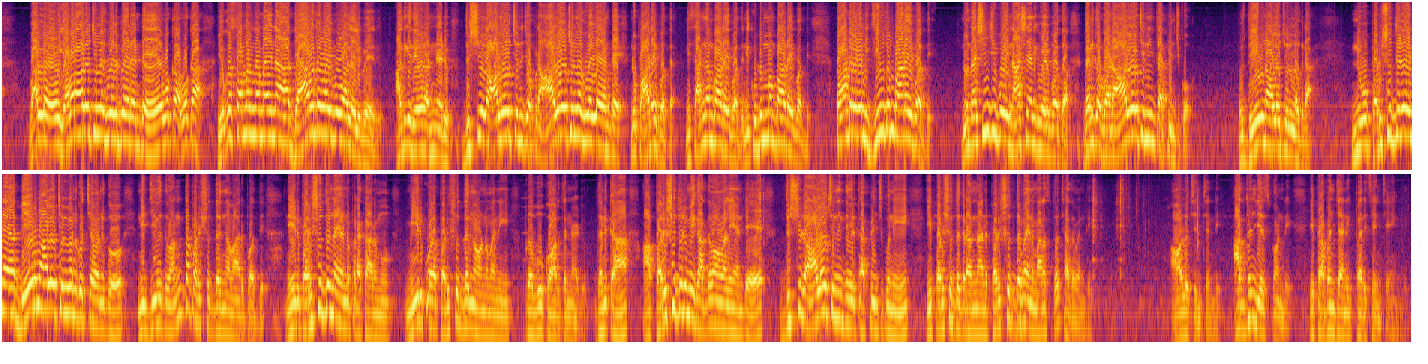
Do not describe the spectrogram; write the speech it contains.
వాళ్ళు ఎవరి ఆలోచనలకు వెళ్ళిపోయారంటే ఒక ఒక యుగ సంబంధమైన దేవత వైపు వాళ్ళు వెళ్ళిపోయారు. అందుకే దేవుడు అన్నాడు దుష్యుల ఆలోచన చొప్పున ఆలోచనలకు వెళ్ళావంటే నువ్వు పాడైపోతావు. నీ సంఘం పాడైపోద్ది నీ కుటుంబం పాడైపోద్ది. టోటల్గా నీ జీవితం పాడైపోద్ది. నువ్వు నశించిపోయి నాశనానికి వెళ్ళిపోతావు కనుక వాడి ఆలోచన నుంచి తప్పించుకో. నువ్వు దేవుని ఆలోచనలోకి రా. నువ్వు పరిశుద్ధుడైన దేవుని ఆలోచనలోనికి వచ్చావనుకో నీ జీవితం అంతా పరిశుద్ధంగా మారిపోద్ది. నేను పరిశుద్ధుడై ఉన్న ప్రకారము మీరు కూడా పరిశుద్ధంగా ఉండమని ప్రభు కోరుతున్నాడు. కనుక ఆ పరిశుద్ధుడు మీకు అర్థం అవ్వాలి అంటే దుష్టుడు ఆలోచన నుంచి మీరు తప్పించుకుని ఈ పరిశుద్ధ గ్రంథాన్ని పరిశుద్ధమైన మనసుతో చదవండి. ఆలోచించండి. అర్థం చేసుకోండి. ఈ ప్రపంచానికి పరిచయం చేయండి.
